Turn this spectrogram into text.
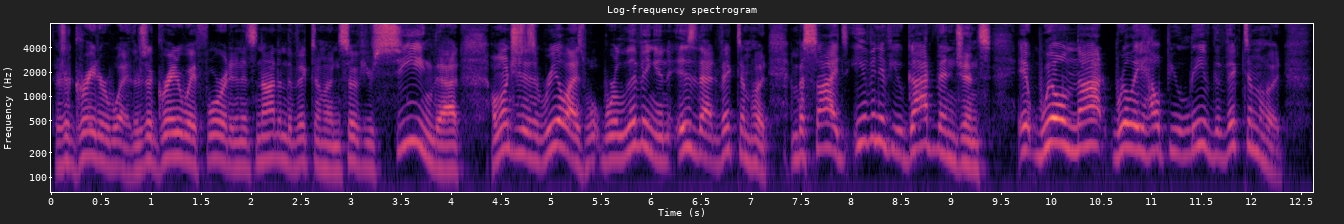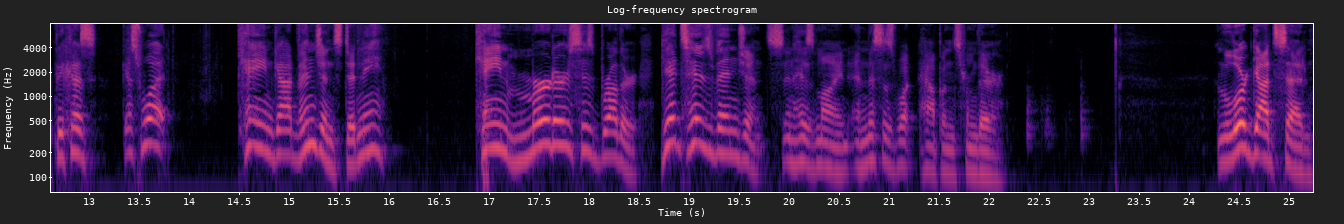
There's a greater way. There's a greater way forward, and it's not in the victimhood. And so, if you're seeing that, I want you to realize what we're living in is that victimhood. And besides, even if you got vengeance, it will not really help you leave the victimhood. Because guess what? Cain got vengeance, didn't he? Cain murders his brother, gets his vengeance in his mind, and this is what happens from there. And the Lord God said,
